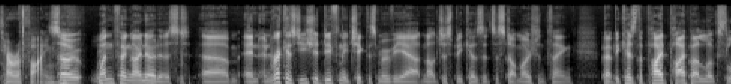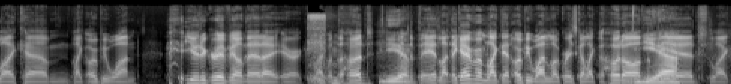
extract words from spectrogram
terrifying So one thing I noticed, um, and and Rickus, you should definitely check this movie out. Not just because it's a stop motion thing, but because the Pied Piper looks like um, like Obi Wan. You'd agree with me on that, eh, Erik? Like with the hood Yeah. and the beard. Like they gave him like that Obi Wan look where he's got like the hood on, the Yeah. beard, like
